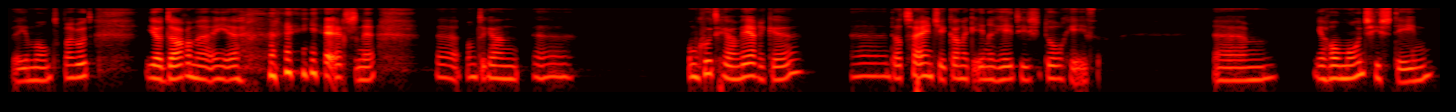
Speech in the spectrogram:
bij je mond, maar goed. Jouw darmen en je, je hersenen. Uh, om, te gaan, om goed te gaan werken. dat seintje kan ik energetisch doorgeven. Um, je hormoonsysteem,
